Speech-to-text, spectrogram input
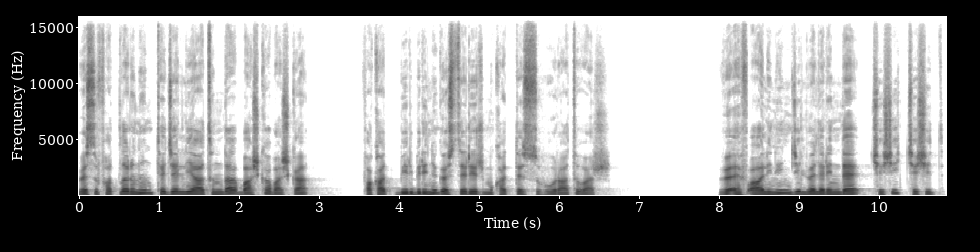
Ve sıfatlarının tecelliyatında başka başka fakat birbirini gösterir mukaddes suhuratı var. Ve efalinin cilvelerinde çeşit çeşit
